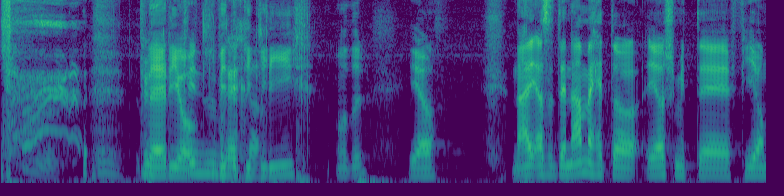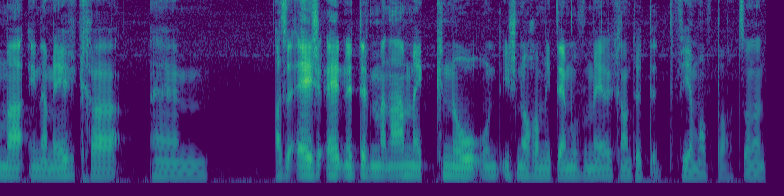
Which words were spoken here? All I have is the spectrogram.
Wäre ja wieder die Bündelbrecher. gleich, oder? Ja. Nein, also den Namen hat er erst mit der Firma in Amerika. Ähm, also er, ist, er hat nicht den Namen genommen und ist nachher mit dem auf Amerika und dort die Firma aufgebaut, sondern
